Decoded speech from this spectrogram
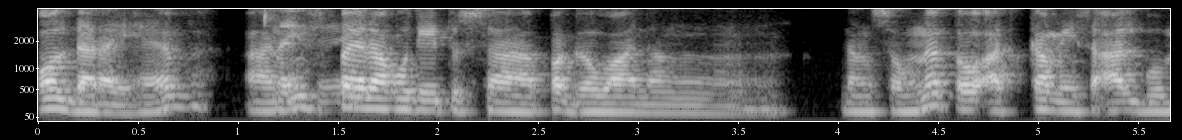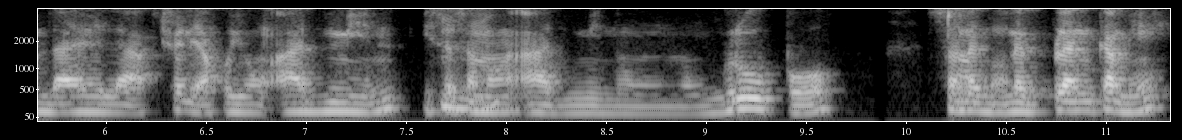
All That I Have. Uh, Na-inspire ako dito sa paggawa ng ng song na to at kami sa album dahil actually ako yung admin, isa mm-hmm. sa mga admin ng, ng grupo. So nag nagplan kami.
